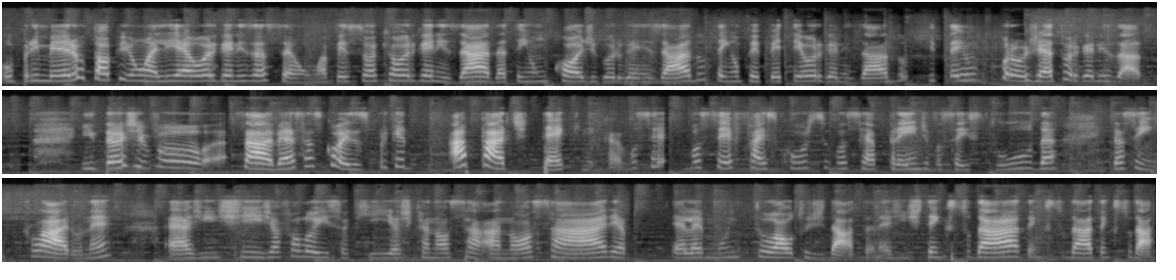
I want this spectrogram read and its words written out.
o primeiro top 1 ali é a organização. Uma pessoa que é organizada tem um código organizado, tem um PPT organizado e tem um projeto organizado. Então, tipo, sabe, essas coisas. Porque a parte técnica, você, você faz curso, você aprende, você estuda. Então, assim, claro, né? É, a gente já falou isso aqui, acho que a nossa, a nossa área ela é muito autodidata, né? A gente tem que estudar, tem que estudar, tem que estudar.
